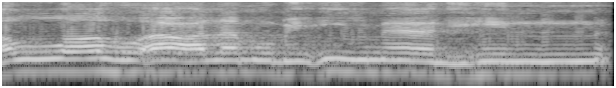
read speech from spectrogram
الله أعلم بإيمانهن.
